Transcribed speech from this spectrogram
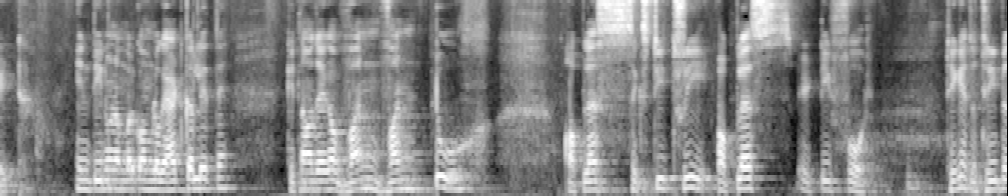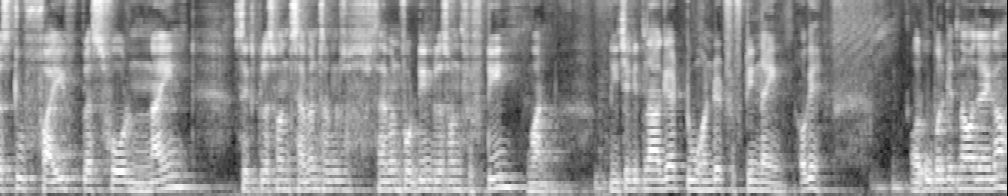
एट इन तीनों नंबर को हम लोग ऐड कर लेते हैं। कितना हो जाएगा? वन वन टू और प्लस सिक्सटी थ्री और प्लस एट्टी फोर ठीक है? तो three plus two five plus four nine six plus one seven seven seven fourteen plus one fifteen one. नीचे कितना आ गया? Two hundred fifty nine, okay? और ऊपर कितना हो जाएगा?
